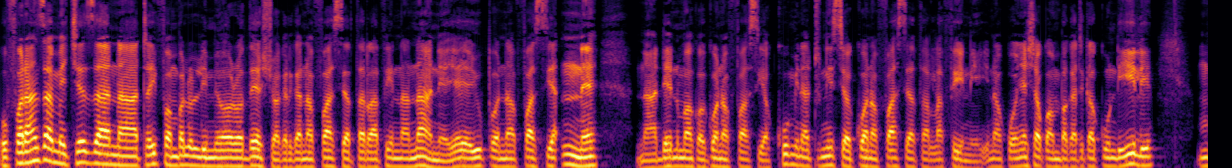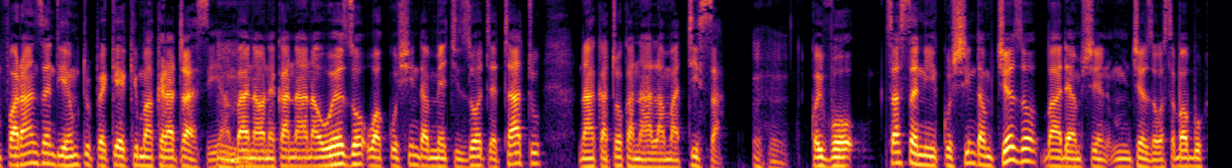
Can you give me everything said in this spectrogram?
Ufaransa amecheza na taifa ambalo limeorodheshwa katika nafasi ya 38 yeye yupo nafasi ya nne na Denmark wakiwa nafasi ya kumi na Tunisia wakiwa nafasi ya thelathini. Inakuonyesha kwamba katika kundi hili Mfaransa ndiye mtu pekee kimakaratasi ambaye anaonekana ana uwezo wa kushinda mechi zote tatu na akatoka na alama tisa. Kwa hivyo sasa ni kushinda mchezo baada ya mchezo, kwa sababu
